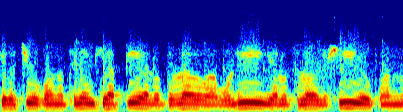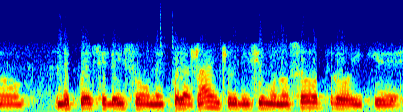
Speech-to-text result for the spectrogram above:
que los chicos cuando tenían que ir a pie al otro lado a Bolivia, al otro lado del río, cuando después se le hizo una escuela rancho que le hicimos nosotros y que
